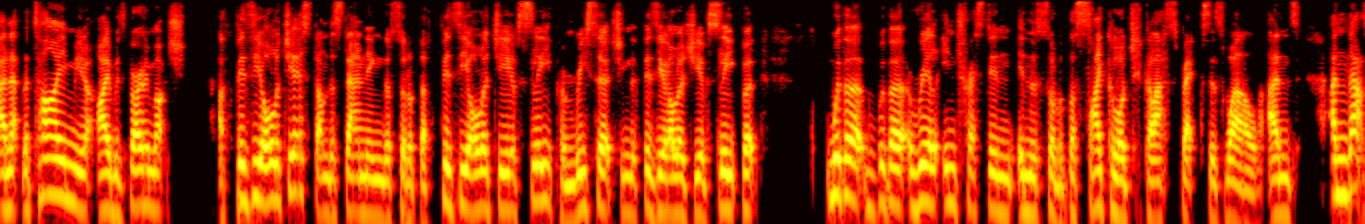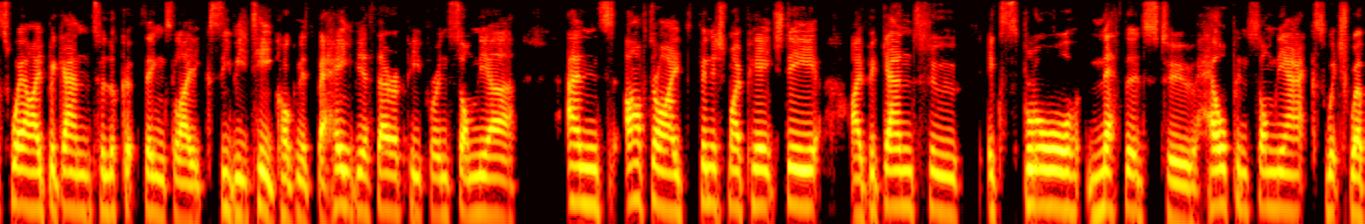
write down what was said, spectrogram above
and at the time, you know, I was very much a physiologist, understanding the sort of the physiology of sleep and researching the physiology of sleep, but with a with a real interest in in the sort of the psychological aspects as well. And and that's where i began to look at things like cbt cognitive behavior therapy for insomnia. And after i finished my phd i began to explore methods to help insomniacs which were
